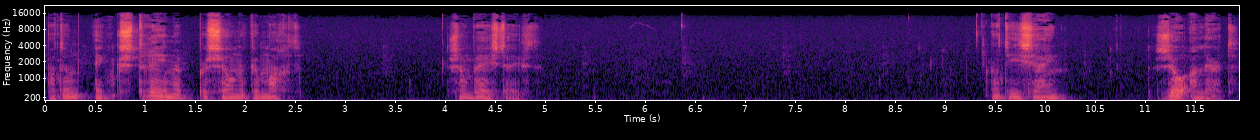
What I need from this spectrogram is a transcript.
wat een extreme persoonlijke macht zo'n beest heeft. Want die zijn zo alert,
